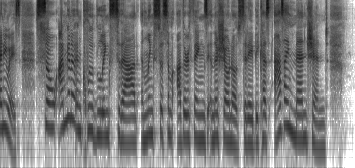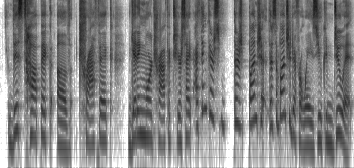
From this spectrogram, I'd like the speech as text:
Anyways, so I'm going to include links to that and links to some other things in the show notes today because as I mentioned, this topic of traffic, getting more traffic to your site, I think there's there's bunch of, there's a bunch of different ways you can do it.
